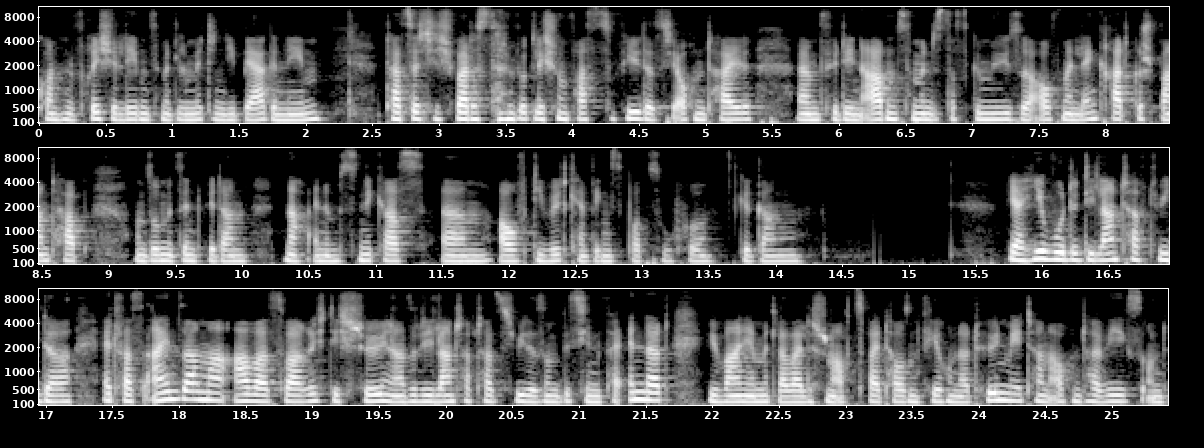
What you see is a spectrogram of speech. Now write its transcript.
konnten frische Lebensmittel mit in die Berge nehmen. Tatsächlich war das dann wirklich schon fast zu viel, dass ich auch einen Teil ähm, für den Abend zumindest das Gemüse auf mein Lenkrad gespannt habe und somit sind wir dann nach einem Snickers ähm, auf die Wildcamping-Spot-Suche gegangen. Ja, hier wurde die Landschaft wieder etwas einsamer, aber es war richtig schön. Also die Landschaft hat sich wieder so ein bisschen verändert. Wir waren ja mittlerweile schon auf 2400 Höhenmetern auch unterwegs und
